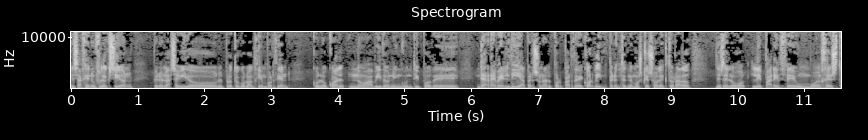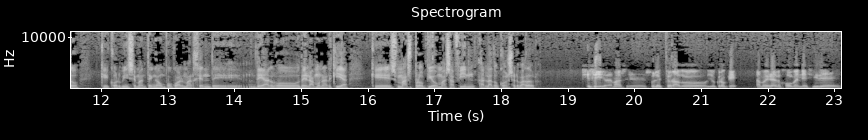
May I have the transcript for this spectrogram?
esa genuflexión, pero él ha seguido el protocolo al 100%, con lo cual no ha habido ningún tipo de, de rebeldía personal por parte de Corbyn. Pero entendemos que su electorado, desde luego, le parece un buen gesto que Corbyn se mantenga un poco al margen de, de algo de la monarquía que es más propio, más afín al lado conservador. Sí, sí, además eh, su electorado, yo creo que la mayoría de jóvenes y de,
